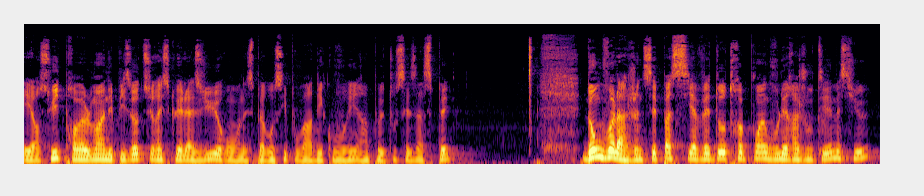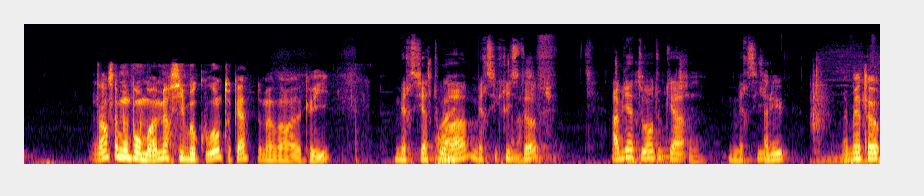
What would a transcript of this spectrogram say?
et ensuite probablement un épisode sur SQL Azure où on espère aussi pouvoir découvrir un peu tous ces aspects. Donc voilà, je ne sais pas s'il y avait d'autres points que vous voulez rajouter, messieurs. Non, c'est bon pour moi. Merci beaucoup en tout cas de m'avoir accueilli. Merci à toi, merci Christophe. À bientôt en tout cas. Merci. Salut. À bientôt.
